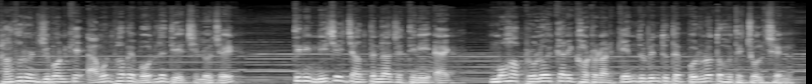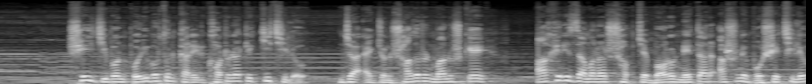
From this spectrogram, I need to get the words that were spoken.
সাধারণ জীবনকে এমনভাবে বদলে দিয়েছিল যে, তিনি নিজেই জানতেন না যে তিনি এক মহাপ্রলয়কারী ঘটনার কেন্দ্রবিন্দুতে পরিণত হতে চলছেন। সেই জীবন পরিবর্তনকারীর ঘটনাটি কি ছিল, যা একজন সাধারণ মানুষকে আখেরি জামানার সবচেয়ে বড় নেতার আসনে বসেছিল?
